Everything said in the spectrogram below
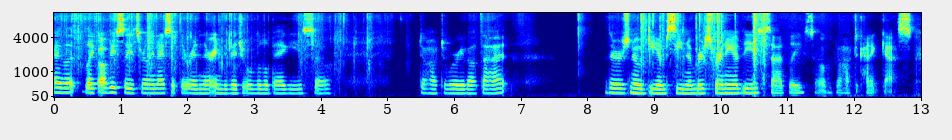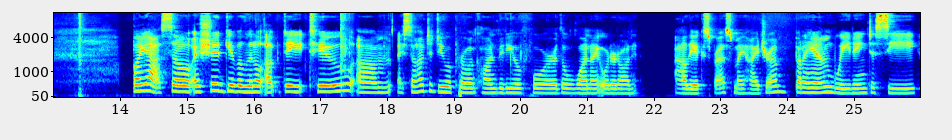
I like obviously it's really nice that they're in their individual little baggies, so don't have to worry about that there's no DMC numbers for any of these, sadly, so you'll have to kind of guess. But yeah, so I should give a little update too. Um, I still have to do a pro and con video for the one I ordered on AliExpress, my Hydra, but I am waiting to see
